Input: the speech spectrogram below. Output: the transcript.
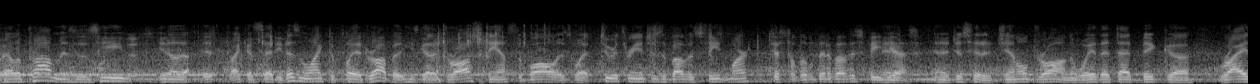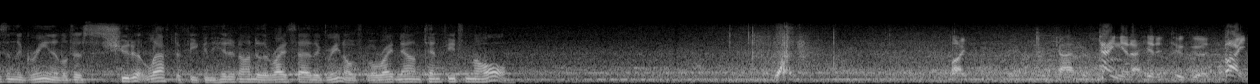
Well, the problem is, is he, you know, it, like I said, he doesn't like to play a draw, but he's got a draw stance. The ball is, what, two or three inches above his feet, Mark? Just a little bit above his feet, and, yes. And it just hit a gentle draw. And the way that that big uh, rise in the green, it'll just shoot it left. If he can hit it onto the right side of the green, it'll go right down 10 feet from the hole. Bite. God dang it, I hit it too good. Bite.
